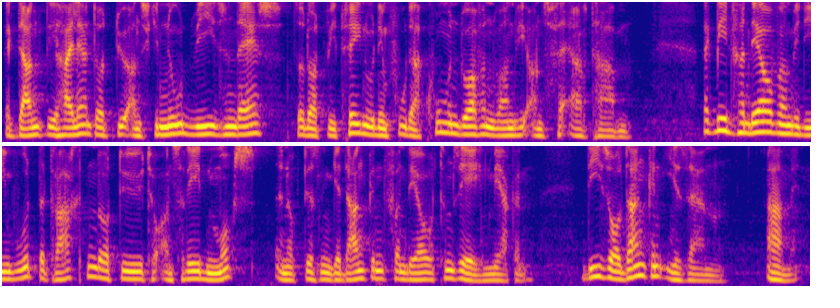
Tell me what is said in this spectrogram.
Ich danke dir, Heiland, dass du uns genug wiesen lässt, sodass wir drei nur dem Vater kommen dürfen, wann wir uns verehrt haben. Ich bete von dir, wenn wir die Wort betrachten, dass du zu uns reden musst und auch diesen Gedanken von dir zum Sehen merken. Die soll danken ihr sein. Amen.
